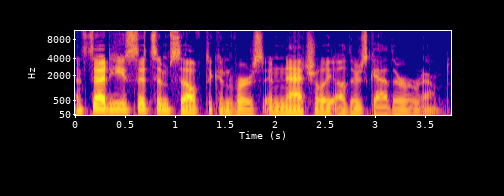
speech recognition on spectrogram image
Instead, he sits himself to converse, and naturally others gather around.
